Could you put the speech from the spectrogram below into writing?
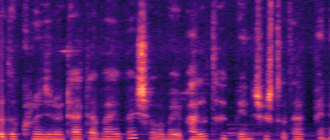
ততক্ষণের জন্য টাটা বাই বাই সবাই ভালো থাকবেন, সুস্থ থাকবেন।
